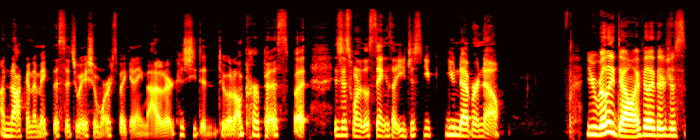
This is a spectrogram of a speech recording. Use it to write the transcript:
I'm not going to make the situation worse by getting mad at her because she didn't do it on purpose. But it's just one of those things that you just, you, you never know. You really don't. I feel like there's just,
